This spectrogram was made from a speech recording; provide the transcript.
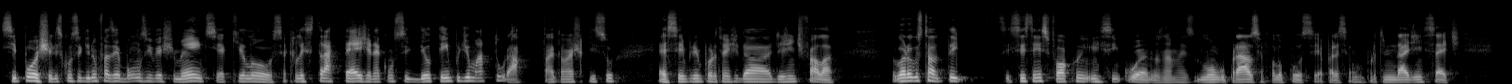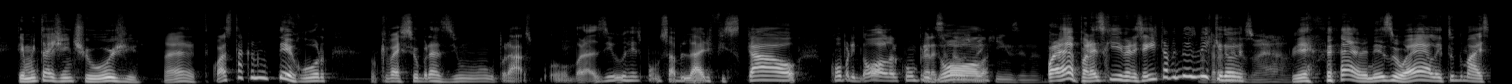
se, poxa, eles conseguiram fazer bons investimentos, se aquilo, se aquela estratégia, né, conseguiu tempo de maturar, tá? Então acho que isso é sempre importante da, de a gente falar. Agora, Gustavo, tem, vocês têm esse foco em cinco anos, né? Mas longo prazo, você falou, pô, você apareceu uma oportunidade em sete. Tem muita gente hoje, né? Quase tacando um terror no que vai ser o Brasil no longo prazo. Pô, Brasil, responsabilidade fiscal, compra em dólar, compra em dólar. 2015, né? É, parece que, parece que a gente tava em 2015. Venezuela. É, Venezuela e tudo mais.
